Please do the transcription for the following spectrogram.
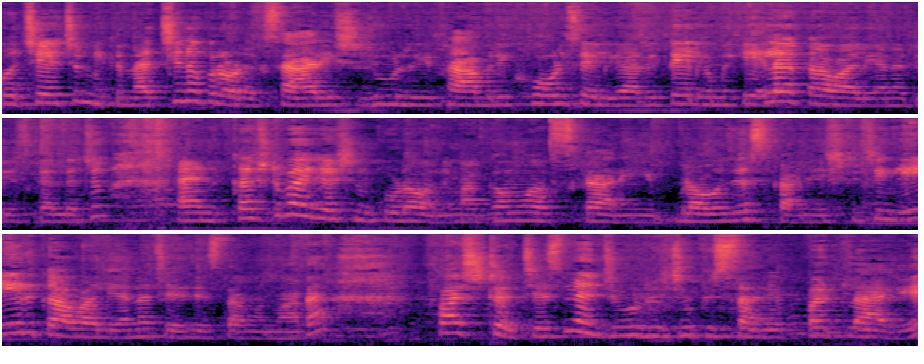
వచ్చేయచ్చు. మీకు నచ్చిన ప్రోడక్ట్ శారీస్ జ్యువెలరీ ఫ్యాబ్రిక్ హోల్సేల్గా రిటైల్గా మీకు ఎలా కావాలి అని తీసుకెళ్ళచ్చు. అండ్ కస్టమైజేషన్ కూడా ఉంది. మగ్గం వర్క్స్ కానీ బ్లౌజెస్ కానీ స్టిచ్చింగ్ ఏది కావాలి అన్న చేసేస్తాం అనమాట ఫస్ట్ వచ్చేసి నేను జ్యువెలరీ చూపిస్తాను ఎప్పట్లాగే.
